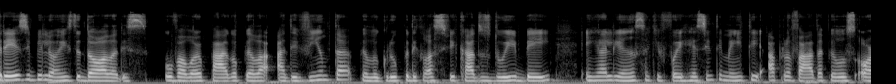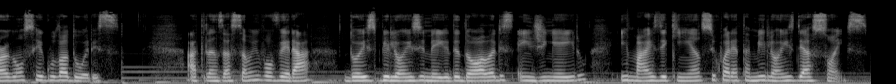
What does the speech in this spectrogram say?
13 bilhões de dólares, o valor pago pela Advinta, pelo grupo de classificados do eBay, em aliança que foi recentemente aprovada pelos órgãos reguladores. A transação envolverá 2 bilhões e meio de dólares em dinheiro e mais de 540 milhões de ações.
